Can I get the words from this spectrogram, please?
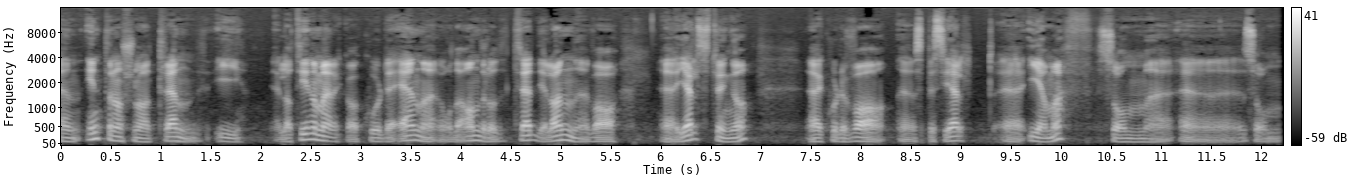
en internasjonal trend i Latin-Amerika, hvor det ene og det andre og det tredje landet var eh, gjeldstynga. Hvor det var spesielt IMF som, som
